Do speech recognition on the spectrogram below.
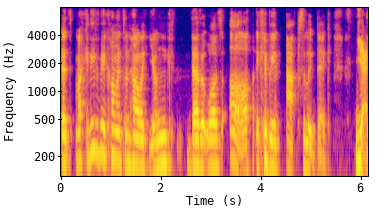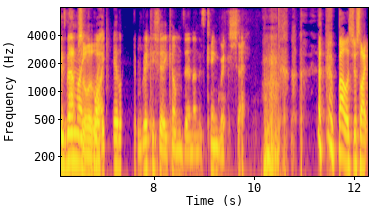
it that could either be a comment on how like young Devitt was, or it could be an absolute dick. yeah, Because then absolutely. like what a year later, Ricochet comes in and is King Ricochet. Balor's just like,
